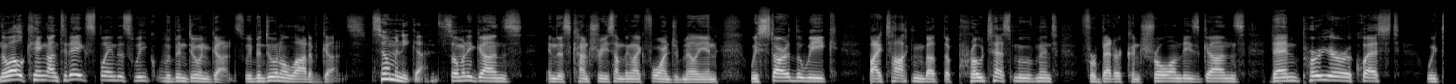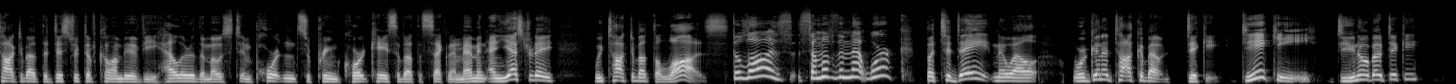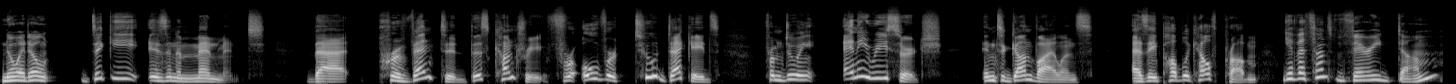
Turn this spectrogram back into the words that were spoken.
Noel King, on Today Explained this week, we've been doing guns. We've been doing a lot of guns. So many guns. So many guns in this country, something like 400 million. We started the week by talking about the protest movement for better control on these guns. Then, per your request, we talked about the District of Columbia v. Heller, the most important Supreme Court case about the Second Amendment. And yesterday, we talked about the laws. The laws, some of them that work. But today, Noel, we're going to talk about Dickey. Dickey. Do you know about Dickey? No, I don't. Dickey is an amendment that prevented this country for over two decades from doing any research into gun violence as a public health problem. Yeah, that sounds very dumb.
